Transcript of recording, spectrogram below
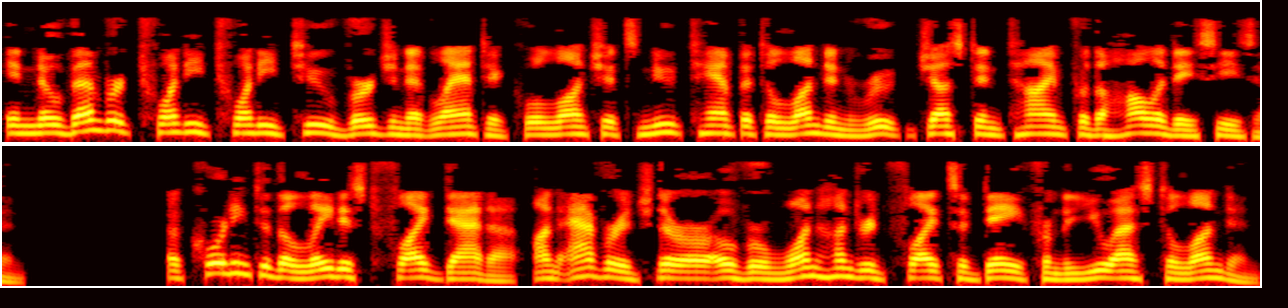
In November 2022 Virgin Atlantic will launch its new Tampa to London route just in time for the holiday season. According to the latest flight data, on average there are over 100 flights a day from the US to London.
